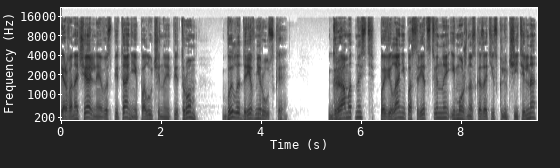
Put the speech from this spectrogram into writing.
Первоначальное воспитание, полученное Петром, было древнерусское. Грамотность повела непосредственно и, можно сказать, исключительно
